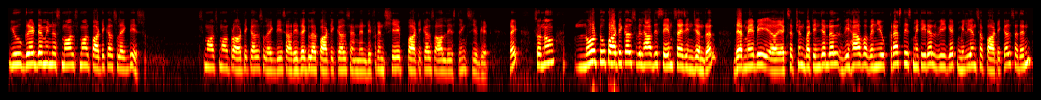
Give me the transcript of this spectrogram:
you grade them into small, small particles like this. Small, small particles like these are irregular particles and then different shape particles, all these things you get, right. So, now no two particles will have the same size in general, there may be uh, exception, but in general we have uh, when you crush this material we get millions of particles. So, then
